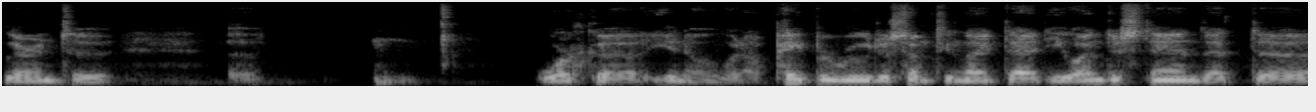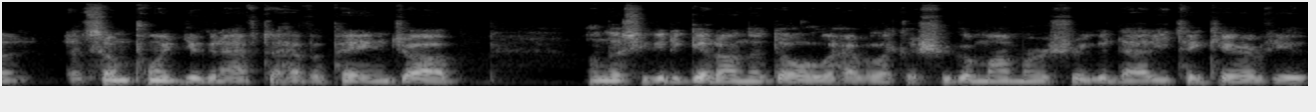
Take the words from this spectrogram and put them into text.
learn to uh, work, you know, with a paper route or something like that, you understand that uh, at some point you're going to have to have a paying job, unless you're going to get on the dole or have like a sugar mama or sugar daddy take care of you.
